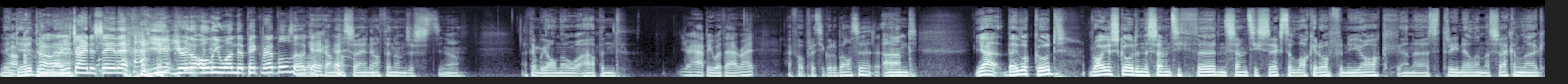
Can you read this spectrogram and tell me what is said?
They Uh, did. and, are you uh, trying to say that you, you're the only one that picked Red Bulls? Okay. Look, I'm not saying nothing. I'm just, you know, I think we all know what happened. You're happy with that, right? I felt pretty good about it. And yeah, they look good. Royer scored in the 73rd and 76th to lock it up for New York, and uh, it's 3 0 in the second leg.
